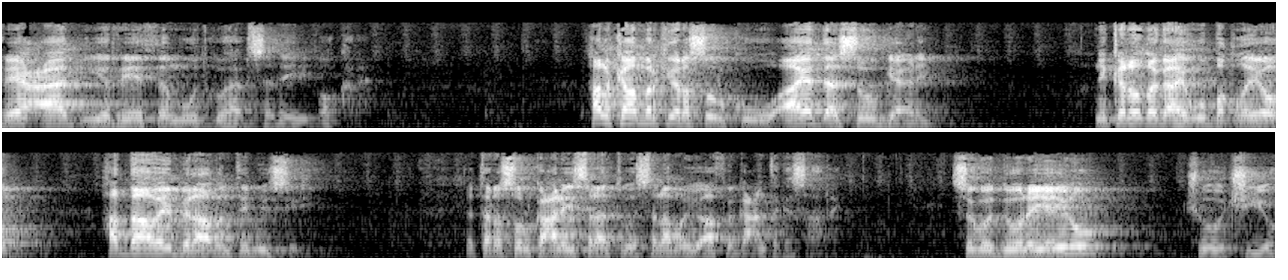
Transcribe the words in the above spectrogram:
ree caad iyo ree hamuud ku habsaday oo kale. Halkaa markii rasuulku uu aayaddaas soo gaadhay ninkan odagaahi wuu baqdayoo haddaabay bilaabantay buu is yidhi. Deeta rasuulka calayhi salaatu wasalaam ayuu afka gacanta ka saaray isagoo doonaya inuu joojiyo.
